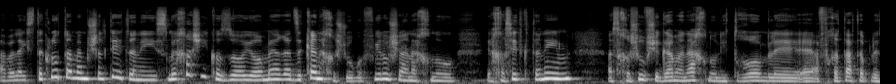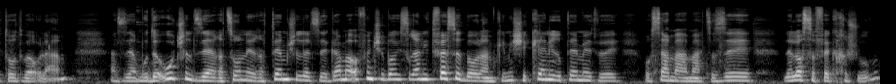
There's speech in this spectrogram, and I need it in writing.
אבל ההסתכלות הממשלתית, אני שמחה שהיא כזו, היא אומרת, זה כן חשוב, אפילו שאנחנו יחסית קטנים, אז חשוב שגם אנחנו נתרום להפחתת הפליטות בעולם. אז המודעות של זה, הרצון להירתם של זה, גם האופן שבו ישראל נתפסת בעולם, כמי שכן נרתמת ועושה מאמץ, אז זה ללא ספק חשוב.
